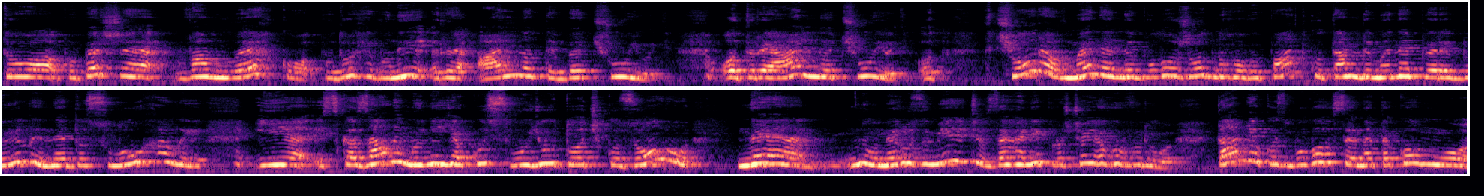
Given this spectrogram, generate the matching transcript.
то, по-перше, вам легко, по-друге, вони реально тебе чують. От реально чують. От вчора в мене не було жодного випадку, там, де мене перебили, не дослухали і сказали мені якусь свою точку зору, не, ну, не розуміючи взагалі про що я говорю. Там якось було все на такому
